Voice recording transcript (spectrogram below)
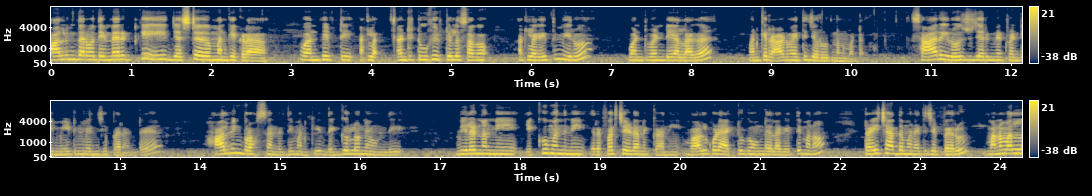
హాల్వింగ్ తర్వాత ఇండైరెక్ట్కి జస్ట్ మనకి ఇక్కడ వన్ ఫిఫ్టీ అట్లా అంటే టూ ఫిఫ్టీలో సగం అట్లాగైతే మీరు వన్ ట్వంటీ అలాగా మనకి రావడం అయితే జరుగుతుందన్నమాట. సార్ ఈరోజు జరిగినటువంటి మీటింగ్లో ఏం చెప్పారంటే హాల్వింగ్ ప్రాసెస్ అనేది మనకి దగ్గరలోనే ఉంది. వీళ్ళని ఎక్కువ మందిని రెఫర్ చేయడానికి కానీ వాళ్ళు కూడా యాక్టివ్గా ఉండేలాగైతే మనం ట్రై చేద్దామని అయితే చెప్పారు. మన వల్ల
